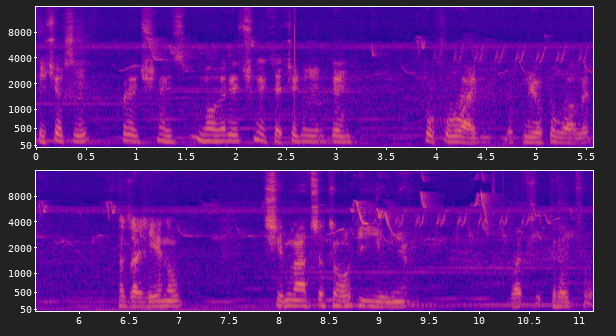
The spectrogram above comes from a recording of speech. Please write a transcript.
Під час річниць, ну, річниця сьогодні день поховання, як ми готували. Загинув 17 іюня 23-го.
